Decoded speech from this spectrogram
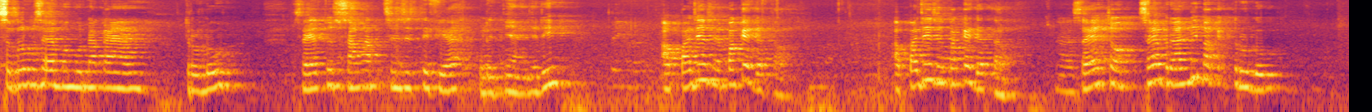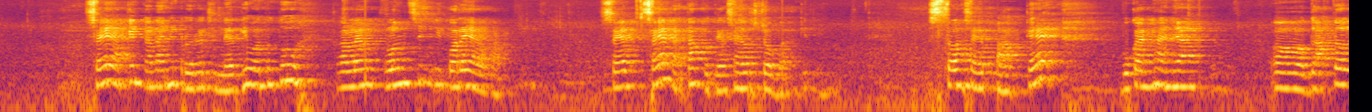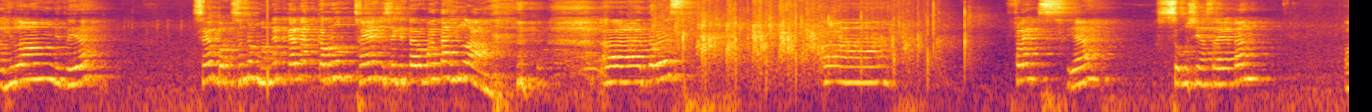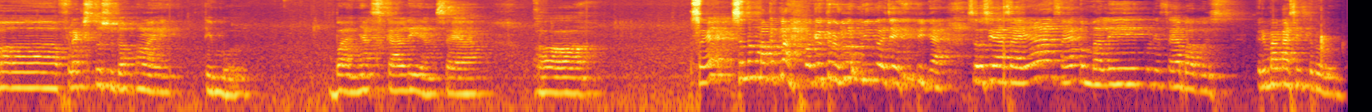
sebelum saya menggunakan Trulu, saya tuh sangat sensitif ya kulitnya. Jadi apa aja saya pakai gatal. Apa aja saya pakai gatal. Nah, saya cok, saya berani pakai Trulu. Saya yakin karena ini produk sinergi waktu itu kalian launching di Korea pak. Saya saya nggak takut ya, saya harus coba gitu. Setelah saya pakai, bukan hanya uh, gatal hilang gitu ya, saya seneng banget karena kerut saya di sekitar mata hilang. Uh, terus uh, flex ya. Seusia saya kan uh, flex itu sudah mulai timbul. Banyak sekali yang saya uh, saya seneng banget lah pakai terulung itu aja intinya. Seusia saya saya kembali kulit saya bagus. Terima kasih terulung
